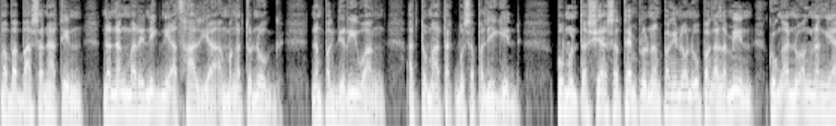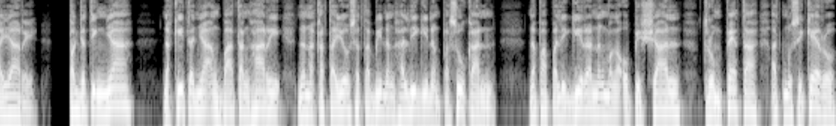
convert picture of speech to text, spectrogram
mababasa natin na nang marinig ni Athalia ang mga tunog ng pagdiriwang at tumatakbo sa paligid, pumunta siya sa templo ng Panginoon upang alamin kung ano ang nangyayari. Pagdating niya, nakita niya ang batang hari na nakatayo sa tabi ng haligi ng pasukan, napapaligiran ng mga opisyal, trumpeta at musikero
